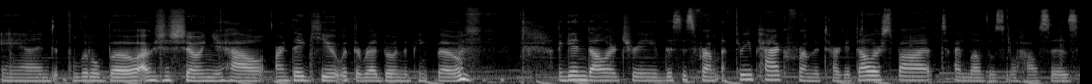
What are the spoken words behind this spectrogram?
and the little bow. I was just showing you how, aren't they cute with the red bow and the pink bow? Again, Dollar Tree. This is from a three pack from the Target Dollar Spot. I love those little houses.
